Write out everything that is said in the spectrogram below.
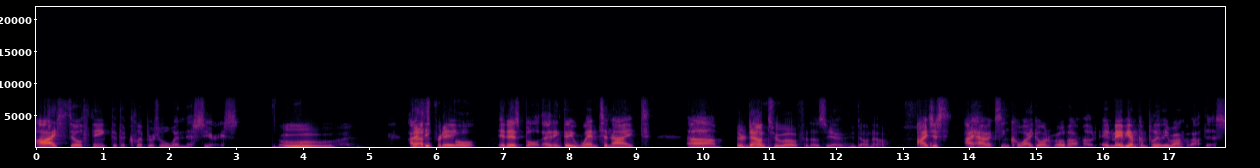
I still think that the Clippers will win this series. Ooh, I that's pretty they- bold. It is bold. I think they win tonight. Um, They're down 2-0 for those of you who don't know. I just I haven't seen Kawhi go in robot mode, and maybe I'm completely wrong about this.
